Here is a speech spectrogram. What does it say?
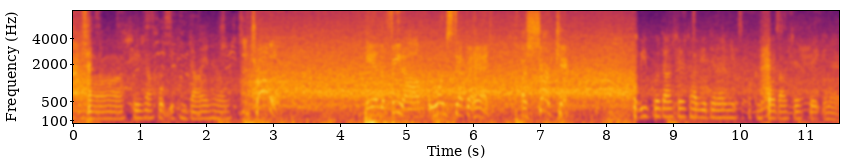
that's Oh, ah, jeez, I hope you can die in hell. He's in trouble. And the Phenom one step ahead. A sharp kick. Hope you go downstairs to have your dinner and you fucking fall downstairs breaking it.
